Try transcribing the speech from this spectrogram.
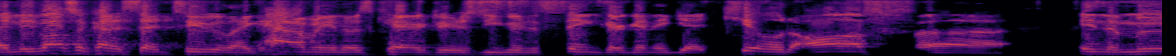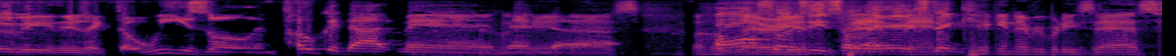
and they've also kind of said too, like how many of those characters do you going to think are going to get killed off uh, in the movie? There's like the Weasel and Polka Dot Man, Okay, and uh, nice. Also hilarious these Batman hilarious things. kicking everybody's ass.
